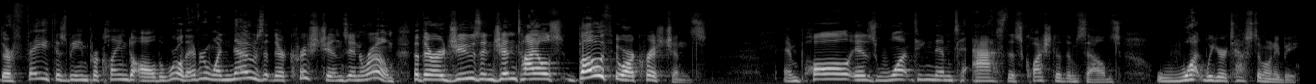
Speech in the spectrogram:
Their faith is being proclaimed to all the world. Everyone knows that they're Christians in Rome, that there are Jews and Gentiles both who are Christians. And Paul is wanting them to ask this question of themselves what will your testimony be?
